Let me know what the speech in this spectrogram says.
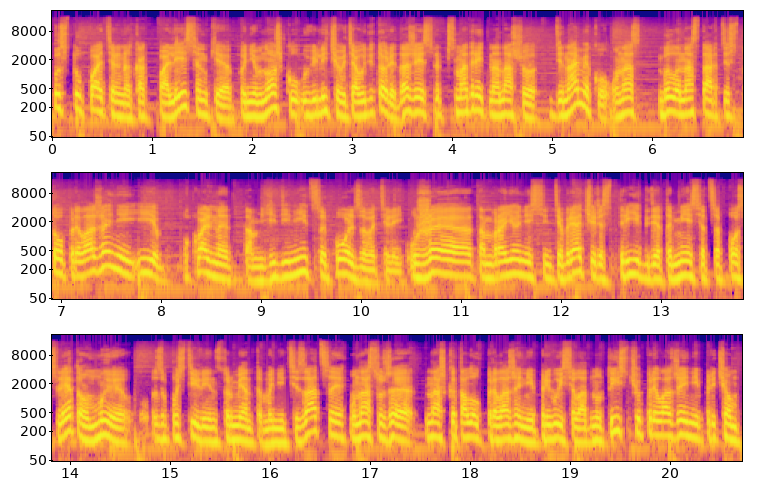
поступательно, как по лесенке, понемножку увеличивать аудиторию. Даже если посмотреть на нашу динамику, у нас было на старте 100 приложений и буквально там единицы пользователей. Уже там в районе сентября, через три где-то месяца после этого, мы запустили инструменты монетизации. У нас уже наш каталог приложений превысил одну тысячу приложений, причем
